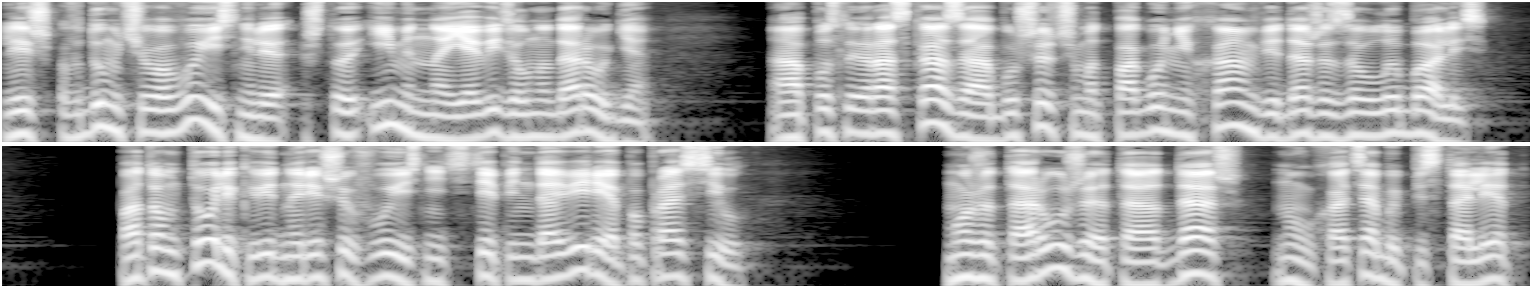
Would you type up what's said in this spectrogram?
Лишь вдумчиво выяснили, что именно я видел на дороге – а после рассказа об ушедшем от погони Хамве даже заулыбались. Потом Толик, видно, решив выяснить степень доверия, попросил. «Может, оружие-то отдашь? Ну, хотя бы пистолет».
